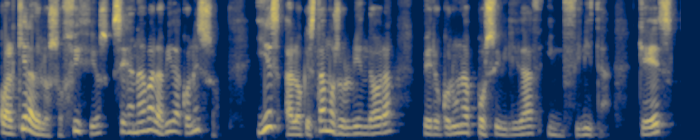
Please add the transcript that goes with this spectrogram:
cualquiera de los oficios, se ganaba la vida con eso. Y es a lo que estamos volviendo ahora, pero con una posibilidad infinita, que es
